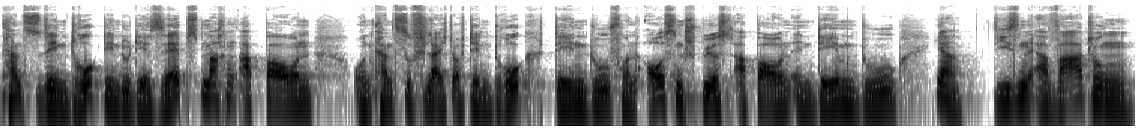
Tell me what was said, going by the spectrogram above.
kannst du den Druck, den du dir selbst machen, abbauen und kannst du vielleicht auch den Druck, den du von außen spürst, abbauen, indem du ja diesen Erwartungen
